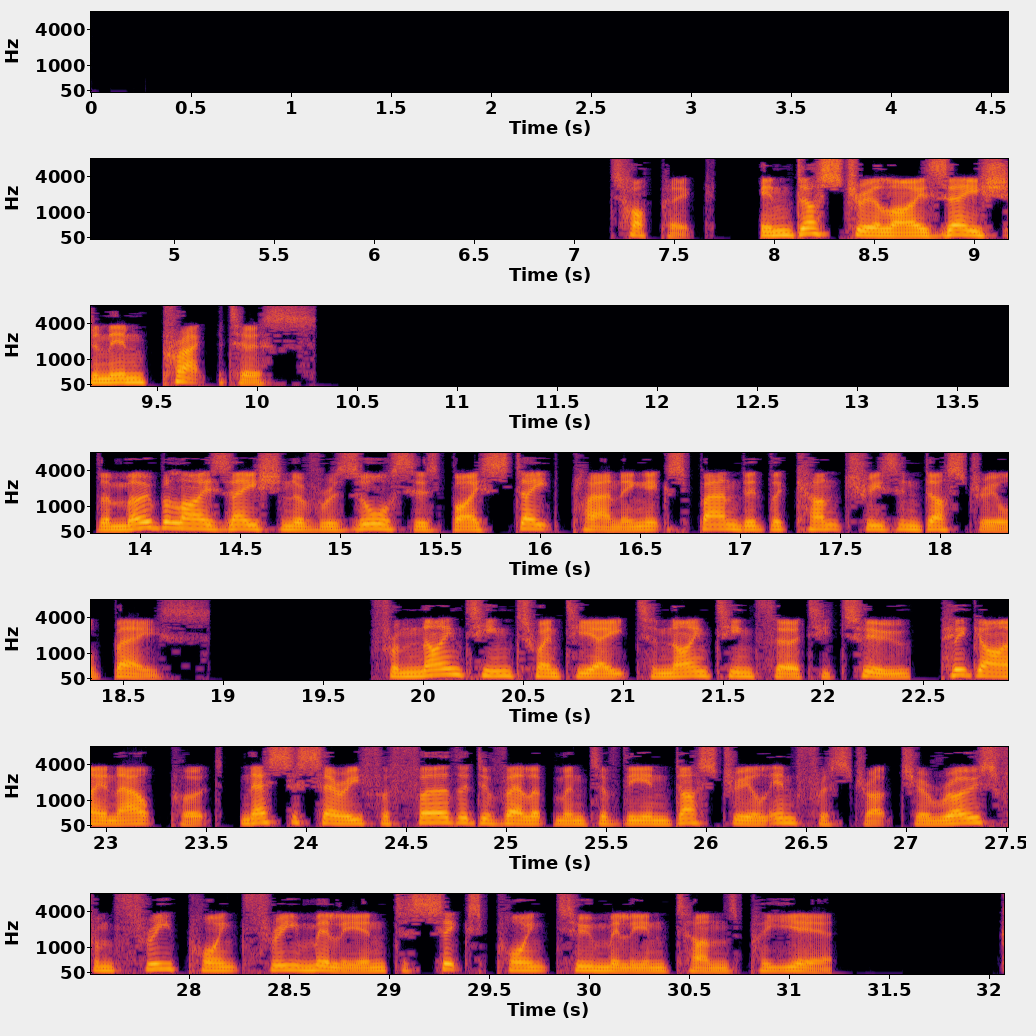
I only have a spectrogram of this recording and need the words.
Topic: Industrialization in practice. The mobilization of resources by state planning expanded the country's industrial base. From 1928 to 1932, pig iron output, necessary for further development of the industrial infrastructure rose from 3.3 million to 6.2 million tons per year.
